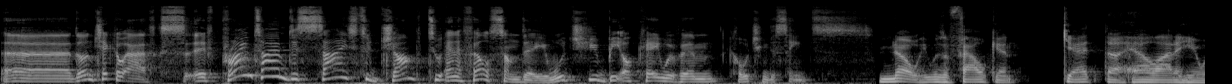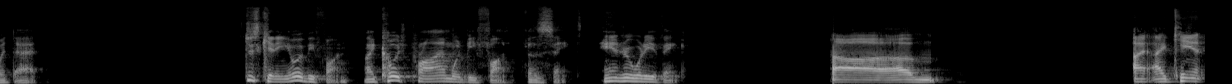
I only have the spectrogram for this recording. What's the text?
Uh, Don Checo asks If Primetime decides to jump to NFL someday, would you be okay with him coaching the Saints? no, he was a Falcon. Get the hell out of here with that. Just kidding. It would be fun. Like Coach Prime would be fun for the Saints. Andrew, what do you think? Um, I, I can't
